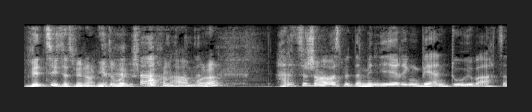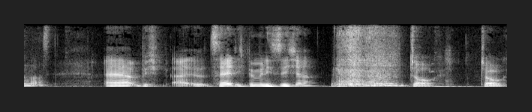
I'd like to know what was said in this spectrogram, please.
Witzig, dass wir noch nie drüber gesprochen haben, oder? Hattest du schon mal was mit einer Minderjährigen, während du über 18 warst? Äh, ich, äh, zählt, ich bin mir nicht sicher. Joke. Joke.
